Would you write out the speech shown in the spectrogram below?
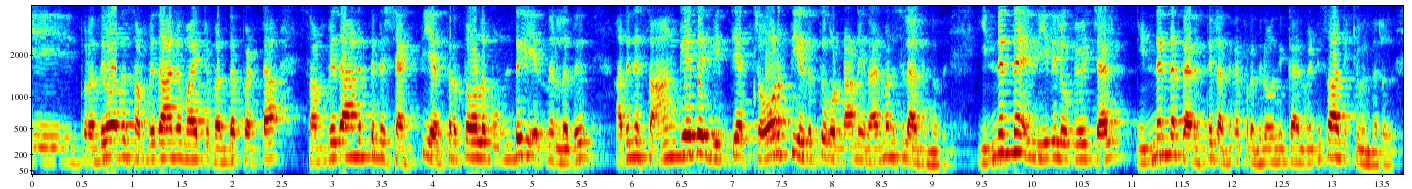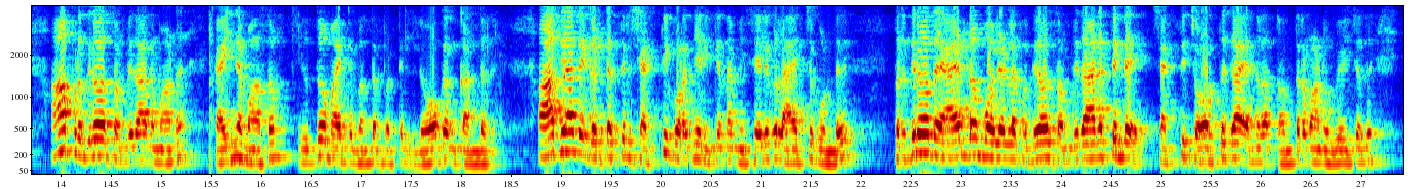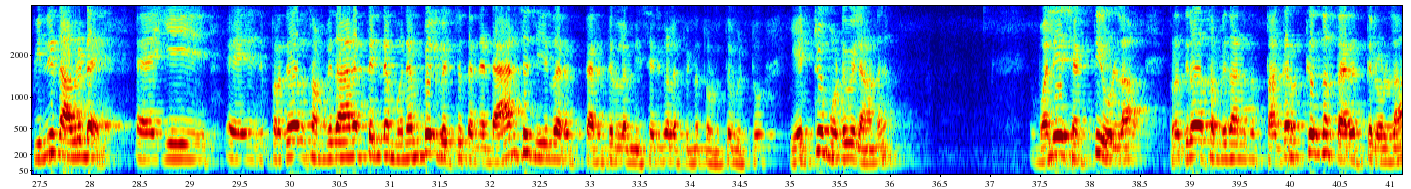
ഈ പ്രതിരോധ സംവിധാനവുമായിട്ട് ബന്ധപ്പെട്ട സംവിധാനത്തിന്റെ ശക്തി എത്രത്തോളം ഉണ്ട് എന്നുള്ളത് അതിന്റെ സാങ്കേതിക വിദ്യ ചോർത്തിയെടുത്തുകൊണ്ടാണ് ഇറാൻ മനസ്സിലാക്കുന്നത്. ഇന്നന്ന രീതിയിൽ ഉപയോഗിച്ചാൽ ഇന്നന്ന തരത്തിൽ അതിനെ പ്രതിരോധിക്കാൻ വേണ്ടി സാധിക്കുമെന്നുള്ളത്. ആ പ്രതിരോധ സംവിധാനമാണ് കഴിഞ്ഞ മാസം യുദ്ധവുമായിട്ട് ബന്ധപ്പെട്ട് ലോകം കണ്ടത്. ആദ്യാദ്യ ഘട്ടത്തിൽ ശക്തി കുറഞ്ഞിരിക്കുന്ന മിസൈലുകൾ അയച്ചുകൊണ്ട് പ്രതിരോധ ആയുധം പോലെയുള്ള പ്രതിരോധ സംവിധാനത്തിന്റെ ശക്തി ചോർത്തുക എന്നുള്ള തന്ത്രമാണ് ഉപയോഗിച്ചത്. പിന്നീട് അവരുടെ ഈ പ്രതിരോധ സംവിധാനത്തിന്റെ മുനമ്പിൽ വെച്ച് തന്നെ ഡാൻസ് ചെയ്യുന്ന തരത്തിലുള്ള മിസൈലുകൾ പിന്നെ തൊടുത്തു വിട്ടു. ഏറ്റവും ഒടുവിലാണ് വലിയ ശക്തിയുള്ള പ്രതിരോധ സംവിധാനത്തെ തകർക്കുന്ന തരത്തിലുള്ള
